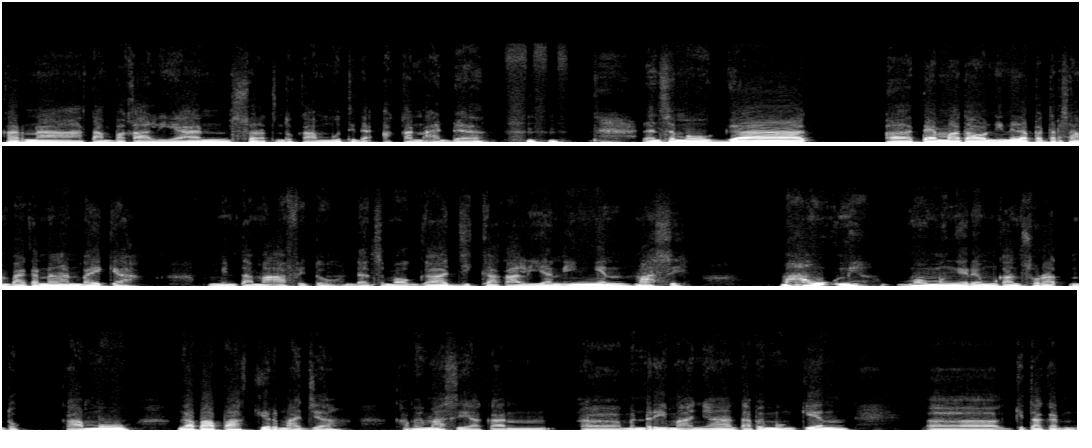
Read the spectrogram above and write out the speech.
karena tanpa kalian surat untuk kamu tidak akan ada dan semoga uh, tema tahun ini dapat tersampaikan dengan baik ya meminta maaf itu dan semoga jika kalian ingin masih mau nih mau mengirimkan surat untuk kamu nggak apa-apa kirim aja kami masih akan uh, menerimanya tapi mungkin uh, kita akan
